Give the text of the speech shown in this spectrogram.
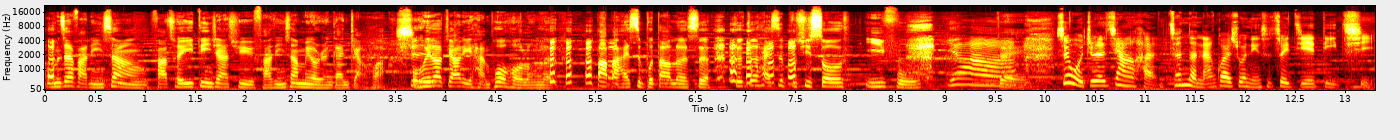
我们在法庭上法锤一定下去，法庭上没有人敢讲话。我回到家里喊破喉咙了，爸爸还是不到垃圾，哥哥还是不去收衣服。呀，对，所以我觉得这样很真的，难怪说您是最接地气。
